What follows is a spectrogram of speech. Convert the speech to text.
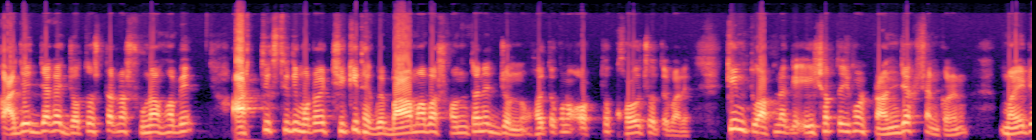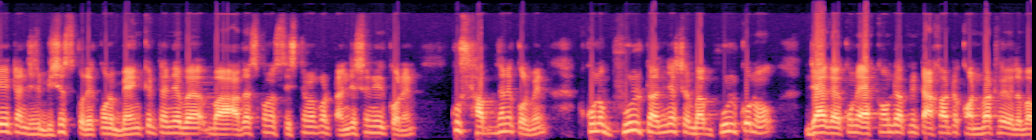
কাজের জায়গায় যথেষ্ট আপনার সুনাম হবে, আর্থিক স্থিতি মোটামুটি ঠিকই থাকবে বাবা মা বা সন্তানের জন্য হয়তো কোনো অর্থ খরচ হতে পারে। কিন্তু আপনাকে এই সপ্তাহে কোনো ট্রানজ্যাকশন করেন মানিটারি ট্রানজ্যাকশন বিশেষ করে কোনো ব্যাংকের ট্রানজ্যাকশন বা আদার্স কোনো সিস্টেমের কোনো ট্রানজ্যাকশন করেন খুব সাবধানে করবেন। কোনো ভুল ট্রানজ্যাকশন বা ভুল কোনো জায়গায় কোনো অ্যাকাউন্টে আপনি টাকাটা কনভার্ট হয়ে গেলো বা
